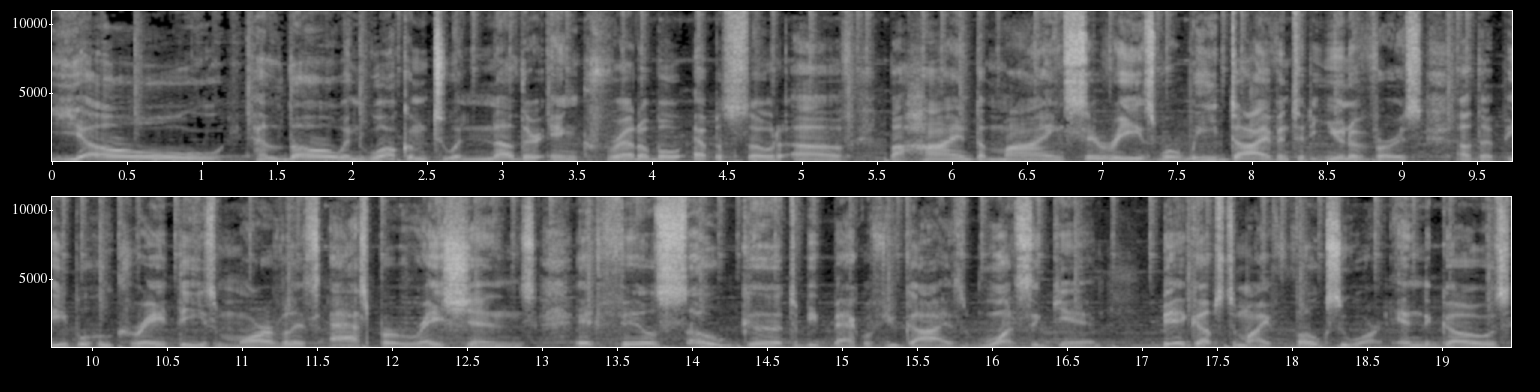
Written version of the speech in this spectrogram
Yo, hello, and welcome to another incredible episode of Behind the Mind series where we dive into the universe of the people who create these marvelous aspirations. It feels so good to be back with you guys once again. Big ups to my folks who are Indigos,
